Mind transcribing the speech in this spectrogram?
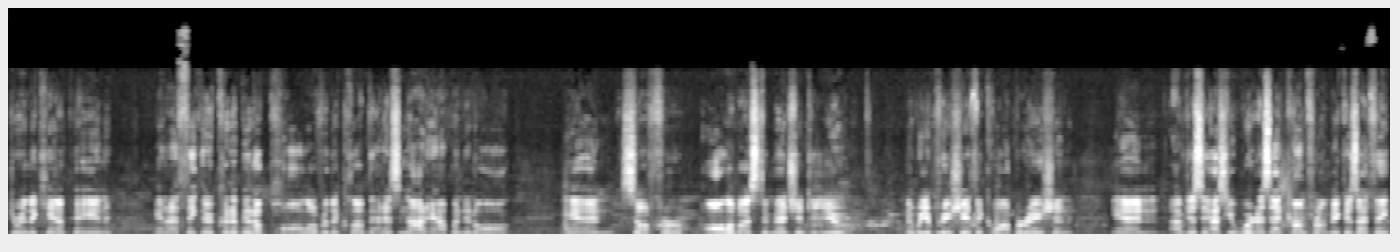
during the campaign. And I think there could have been a pall over the club. That has not happened at all. And so, for all of us to mention to you that we appreciate the cooperation, and I would just ask you, where does that come from? Because I think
